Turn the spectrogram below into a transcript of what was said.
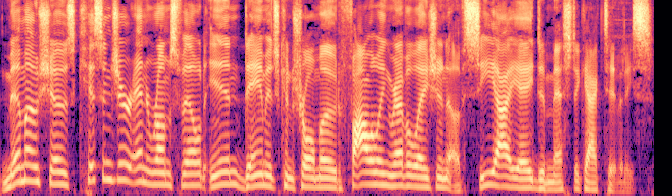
Memo shows Kissinger and Rumsfeld in damage control mode following revelation of CIA domestic activities.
